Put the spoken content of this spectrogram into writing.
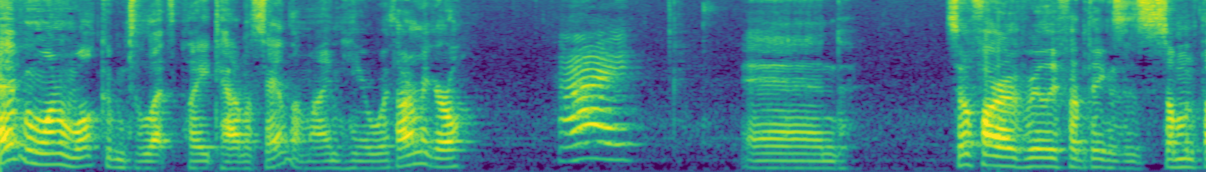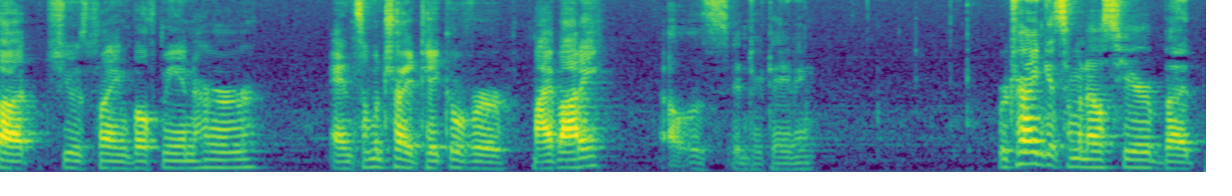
Hey everyone, and welcome to Let's Play Town of Salem. I'm here with Army Girl, Hi. and so far, really fun things is someone thought she was playing both me and her, and someone tried to take over my body. That was entertaining. We're trying to get someone else here, but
